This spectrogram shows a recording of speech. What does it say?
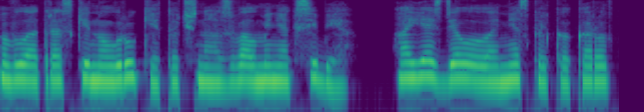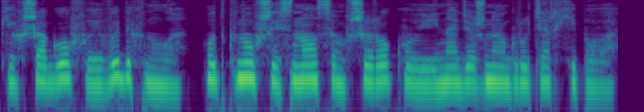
Влад раскинул руки, точно звал меня к себе, а я сделала несколько коротких шагов и выдохнула, уткнувшись носом в широкую и надежную грудь Архипова.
